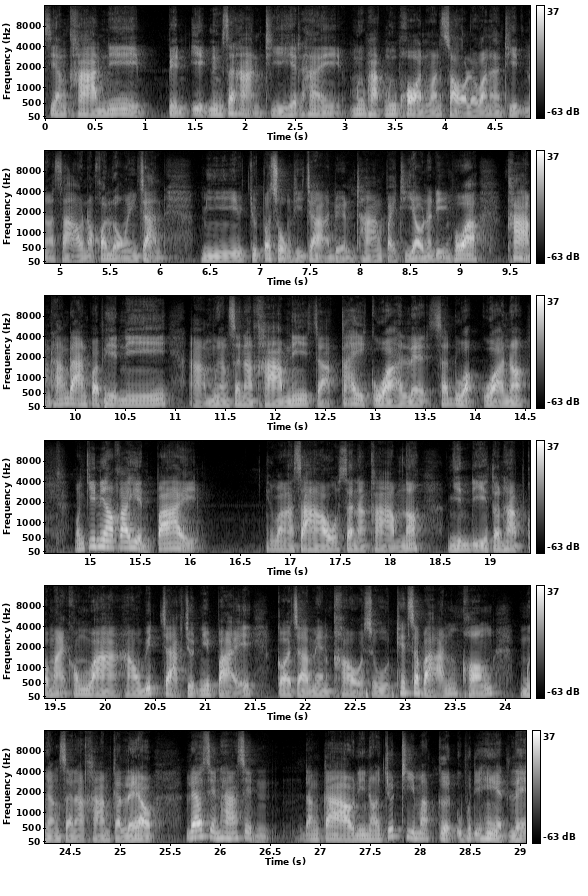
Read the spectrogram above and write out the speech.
เสียงคานนี่เป็นอีกหนึ่งสถานที่เฮ็ดให้มือพักมือพรวันเสาร์และวันอาทิตย์เนาะสาวนครหลวงเวียงจันทน์มีจุดประสงค์ที่จะเดินทางไปเที่ยวนั่นเองเพราะว่าข้ามทางด่านประเพณีอ่าเมืองสนาคามนี่จะใกล้กว่าและสะดวกกว่าเนาะเมื่อกี้นี่เราก็เห็นป้ายว่าสาวสนาคามเนาะยินดีต้อนรับก็หมายความว่าเฮาวิทย์จากจุดนี้ไป ก็จะแม่นเข้าสู่เทศบาลของเมืองสนาคามกันแล้ว แล้วเส้นทางเส้น ดังกล่าวนี่เนาะจุดที่มาเกิดอุบัติเหตุ และ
